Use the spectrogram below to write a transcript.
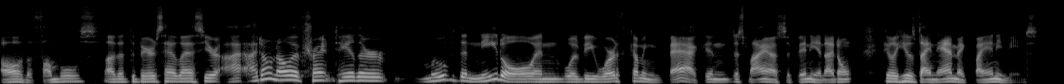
all the fumbles uh, that the Bears had last year, I, I, don't know if Trent Taylor moved the needle and would be worth coming back. And just my honest opinion, I don't feel like he was dynamic by any means.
